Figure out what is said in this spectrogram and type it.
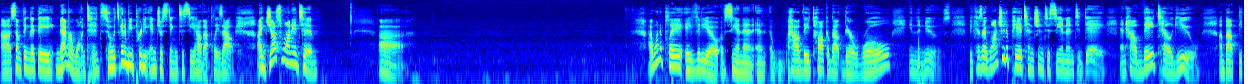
Uh, something that they never wanted. So it's going to be pretty interesting to see how that plays out. I just wanted to uh, I want to play a video of CNN and how they talk about their role in the news because I want you to pay attention to CNN today and how they tell you about the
